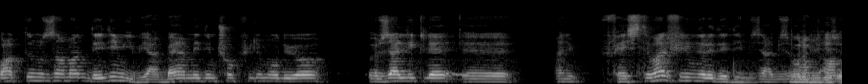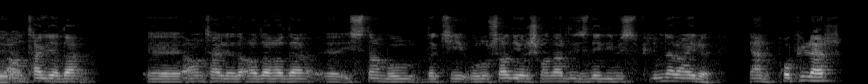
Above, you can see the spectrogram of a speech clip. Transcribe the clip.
baktığımız zaman dediğim gibi yani beğenmediğim çok film oluyor. Özellikle e, hani festival filmleri dediğimiz yani bizim Nuri Ant- Ant-. Antalya'da e, Antalya'da, Adana'da, e, İstanbul'daki ulusal yarışmalarda izlediğimiz filmler ayrı. Yani popüler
